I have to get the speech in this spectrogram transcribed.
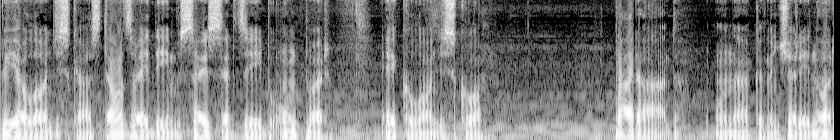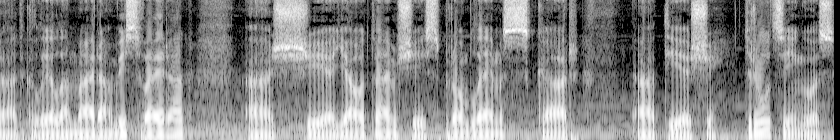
bioloģiskās daudzveidības aizsardzību un par ekoloģisko parādu. Un kad viņš arī norāda, ka lielā mērā visvairāk šie jautājumi, šīs problēmas skar tieši trūcīgos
